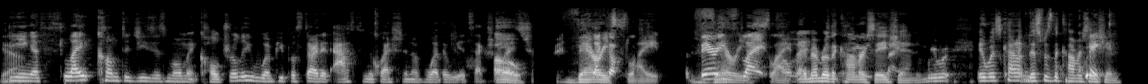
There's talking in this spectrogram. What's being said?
Yeah. being a slight come to Jesus moment culturally when people started asking the question of whether we had sexualized Oh, children. very like a- slight. very slight I remember the conversation. We were. It was kind of. This was the conversation.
